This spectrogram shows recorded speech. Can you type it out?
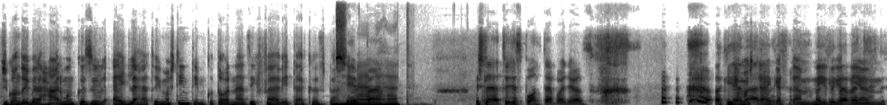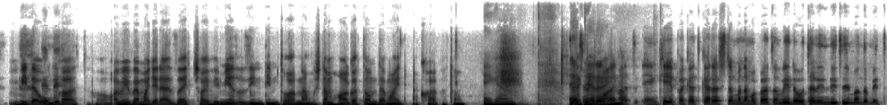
És gondolj bele, hármunk közül egy lehet, hogy most intim tornázik felvétel közben. Simán lehet. És lehet, hogy ez pont te vagy az. aki Igen, most elkezdtem nézegetni ilyen videókat, amiben magyarázza egy csaj, hogy mi ez az intim torna. Most nem hallgatom, de majd meghallgatom. Igen. De Én, képeket, én képeket kerestem, mert nem akartam videót elindítani, mondom, itt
